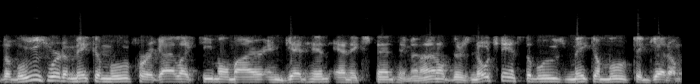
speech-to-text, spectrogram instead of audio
the Blues were to make a move for a guy like Timo Meier and get him and extend him, and I don't, there's no chance the Blues make a move to get him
